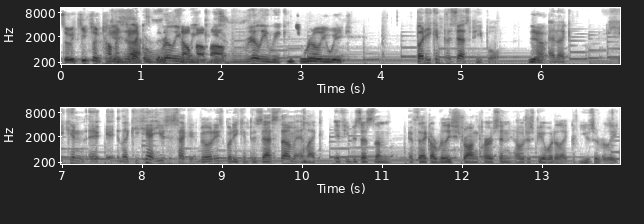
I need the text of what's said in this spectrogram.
So he keeps on coming He's back. like really weak. He's really weak, He's really weak. But he can possess people, Yeah. and like he can, it, it- like he can't use his psychic abilities, but he can possess them, and like if he possesses them, if they're like a really strong person, he'll just be able to like use a really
